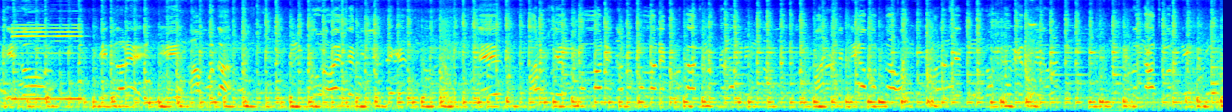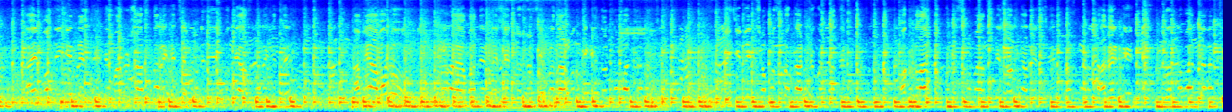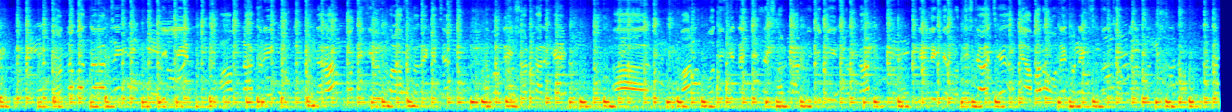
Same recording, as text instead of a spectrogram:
দীর্ঘ দিন ধরে এই আপদা দূর হয়েছে দিল্লি থেকে। যে মানুষের কল্যাণে, জনকল্যাণে কোনো কাজ করতে পারেনি। মানুষের নিরাপত্তা হোক, মানুষের সুরক্ষার ক্ষেত্রে হোক, কোনো কাজ করেনি। তাই মোদীজির নেতৃত্বে মানুষ আস্থা রেখেছে, মোদীজির প্রতি আস্থা রেখেছে। আমি আবারও পুনরায় আমাদের দেশের যশস্বী প্রধানমন্ত্রীকে ধন্যবাদ জানাচ্ছি। বিজেপির সমস্ত কার্যকর্তাদের অক্লান্ত মোদীজির নেতৃত্বে সরকার বিজেপি সরকার দিল্লিতে প্রতিষ্ঠা হয়েছে। আমি আবারও অনেক অনেক শুভেচ্ছা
